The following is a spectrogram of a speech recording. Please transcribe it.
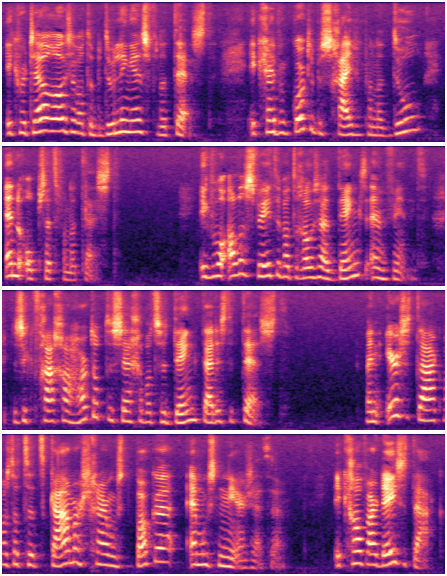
Ik vertel Rosa wat de bedoeling is van de test. Ik geef een korte beschrijving van het doel en de opzet van de test. Ik wil alles weten wat Rosa denkt en vindt, dus ik vraag haar hardop te zeggen wat ze denkt tijdens de test. Mijn eerste taak was dat ze het kamerscherm moest pakken en moest neerzetten. Ik gaf haar deze taak.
